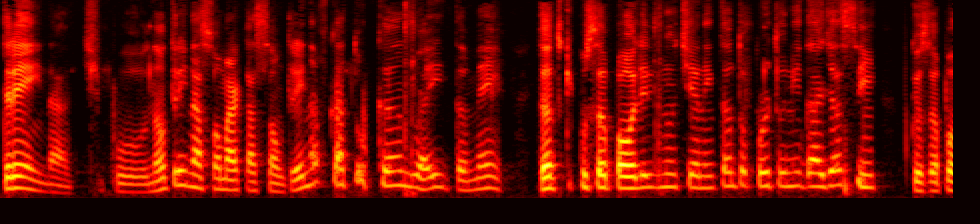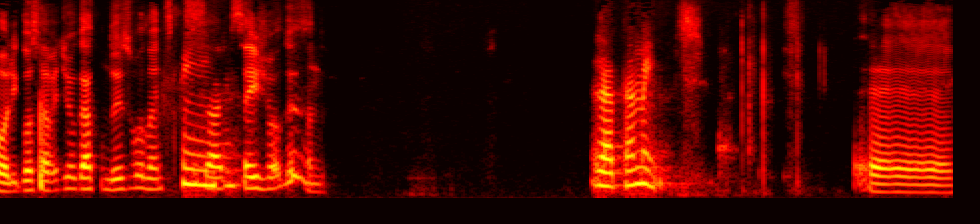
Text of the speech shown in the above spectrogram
treina, tipo, não treinar só marcação, treina ficar tocando aí também. Tanto que com o São Paulo ele não tinha nem tanta oportunidade assim, porque o São Paulo gostava de jogar com dois volantes que sabem sair jogando. Exatamente. É...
